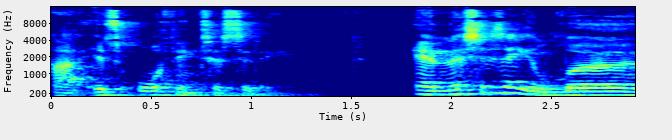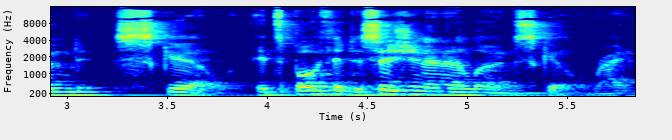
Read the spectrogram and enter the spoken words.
uh, is authenticity. And this is a learned skill. It's both a decision and a learned skill, right?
